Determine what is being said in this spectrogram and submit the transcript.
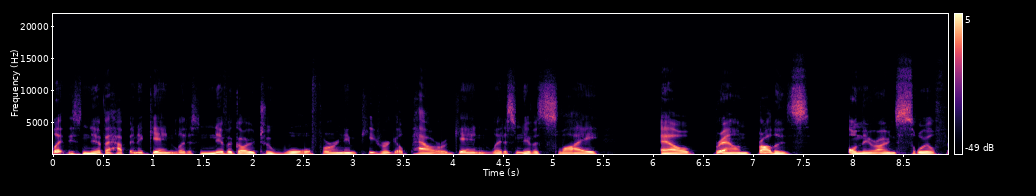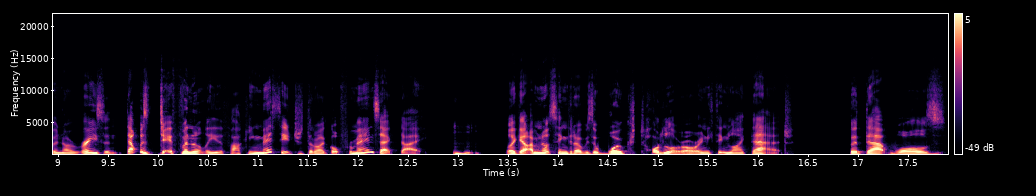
Let this never happen again. Let us never go to war for an imperial power again. Let us never slay our brown brothers on their own soil for no reason. That was definitely the fucking message that I got from Anzac Day. Mhm. Like, I'm not saying that I was a woke toddler or anything like that, but that was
